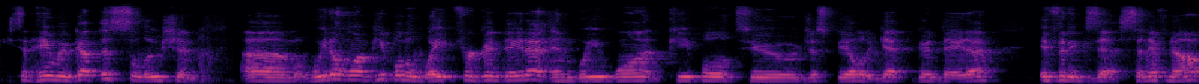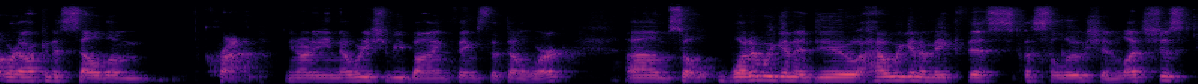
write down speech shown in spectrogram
he said, Hey, we've got this solution. Um, we don't want people to wait for good data and we want people to just be able to get good data if it exists. And if not, we're not going to sell them crap. You know what I mean? Nobody should be buying things that don't work. Um, so what are we going to do? How are we going to make this a solution? Let's just,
